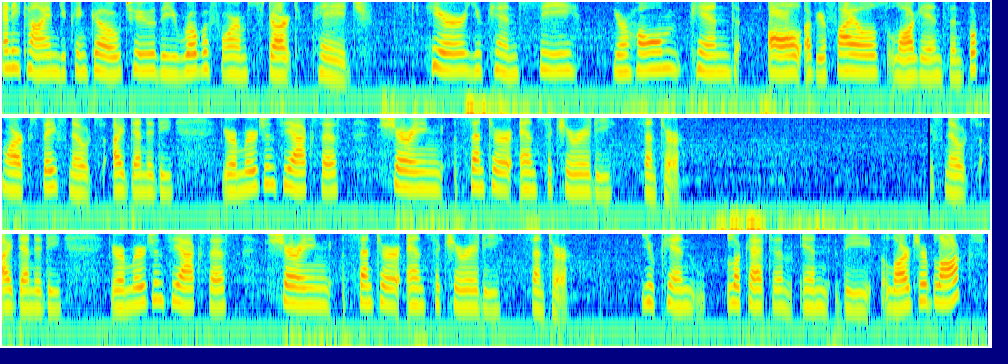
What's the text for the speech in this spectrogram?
Anytime you can go to the RoboForm start page. Here you can see your home pinned all of your files, logins, and bookmarks, safe notes, identity, your emergency access, sharing center, and security center. Safe notes, identity, your emergency access, sharing center, and security center. You can look at them in the larger blocks,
